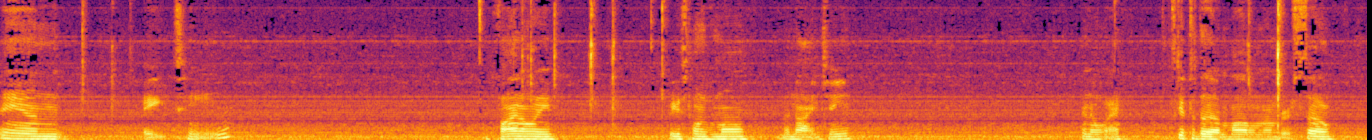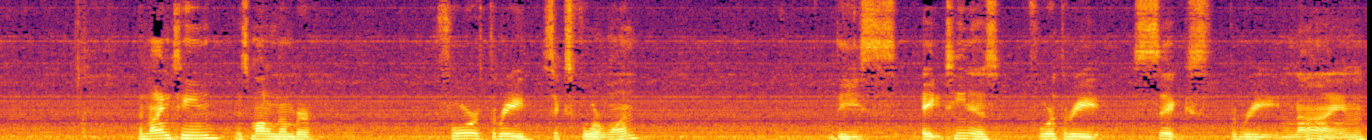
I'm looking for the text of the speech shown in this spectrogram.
And 18. And finally, biggest one of them all, the 19. Anyway, let's get to the model numbers. So, the 19 is model number 43641. The 18 is 43639.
